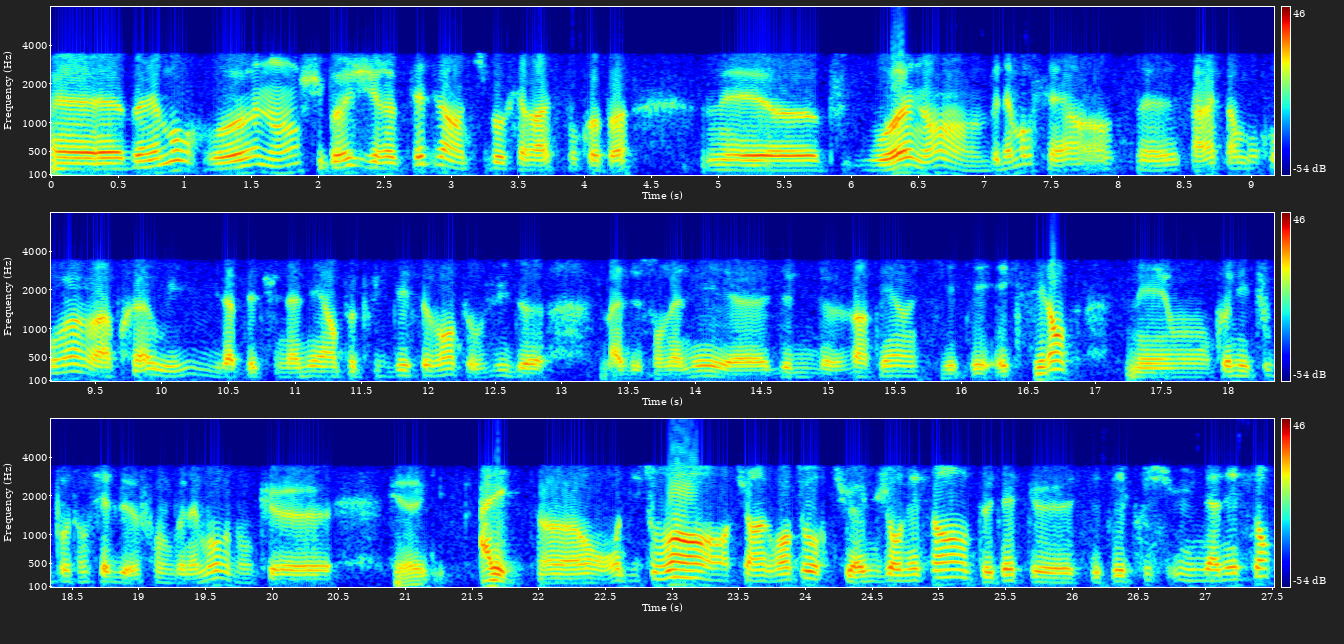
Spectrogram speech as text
Euh, bon Amour Oh non, je sais pas, j'irais peut-être vers un Thibaut Ferrat, pourquoi pas. Mais euh, ouais, non, Bon Amour, c'est ça reste un bon coureur. Après, oui, il a peut-être une année un peu plus décevante au vu de, bah, de son année 2021 qui était excellente. Mais on connaît tout le potentiel de Franck Bonamour, donc euh, allez, on dit souvent sur un grand tour, tu as une journée sans, peut-être que c'était plus une année sans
